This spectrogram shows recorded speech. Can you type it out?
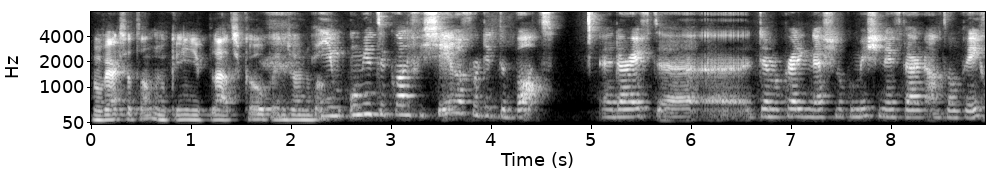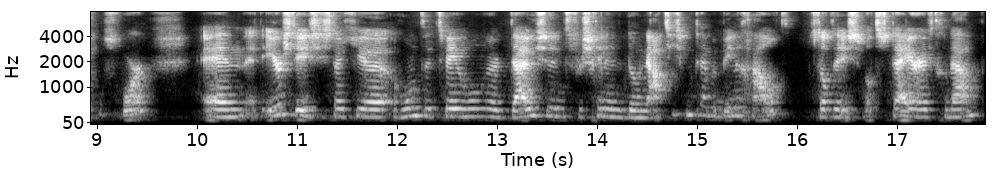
Hoe werkt dat dan? Hoe kun je je plaats kopen in zo'n debat? Je, om je te kwalificeren voor dit debat, uh, daar heeft de Democratic National Commission heeft daar een aantal regels voor. En het eerste is, is dat je rond de 200.000 verschillende donaties moet hebben binnengehaald. Dus dat is wat Steyer heeft gedaan.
